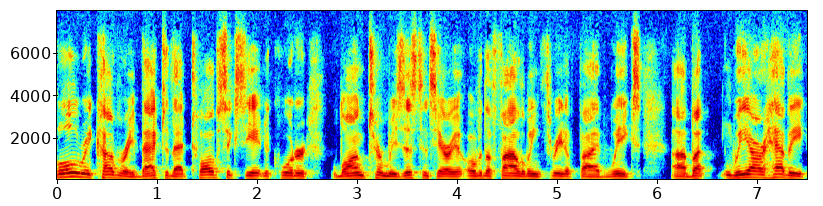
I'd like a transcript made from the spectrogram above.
full recovery back to that 1268 and a quarter long-term resistance area over the following three to five weeks. Uh, but we are heavy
